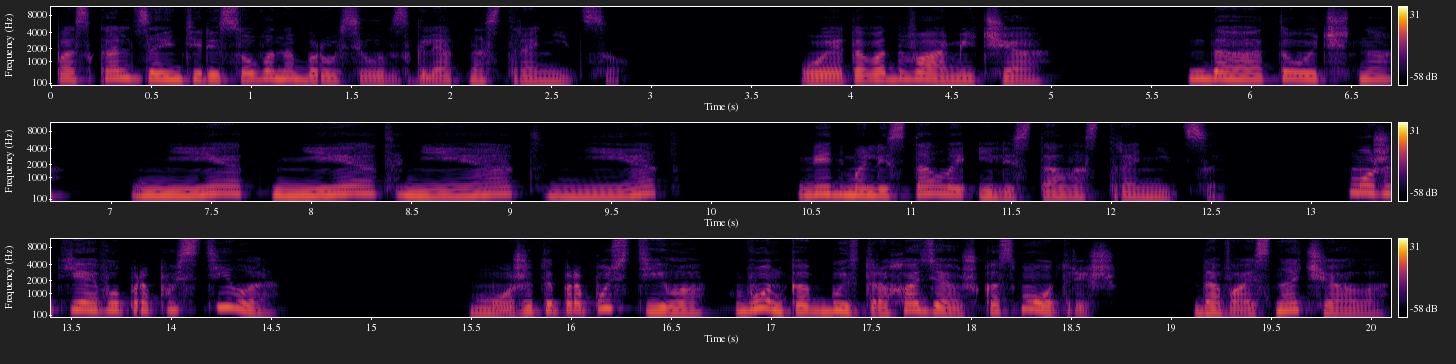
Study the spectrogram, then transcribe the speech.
Паскаль заинтересованно бросил взгляд на страницу. У этого два меча. Да, точно. Нет, нет, нет, нет. Ведьма листала и листала страницы. Может, я его пропустила? «Может, и пропустила. Вон как быстро, хозяюшка, смотришь. Давай сначала».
